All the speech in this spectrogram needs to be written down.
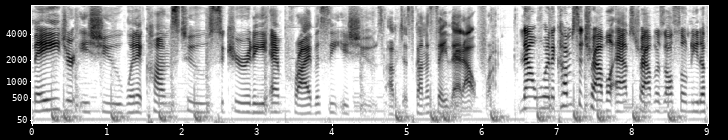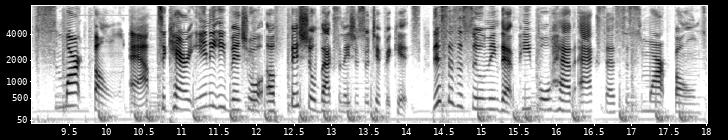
major issue when it comes to security and privacy issues. I'm just going to say that out front. Now, when it comes to travel apps, travelers also need a smartphone app to carry any eventual official vaccination certificates. This is assuming that people have access to smartphones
